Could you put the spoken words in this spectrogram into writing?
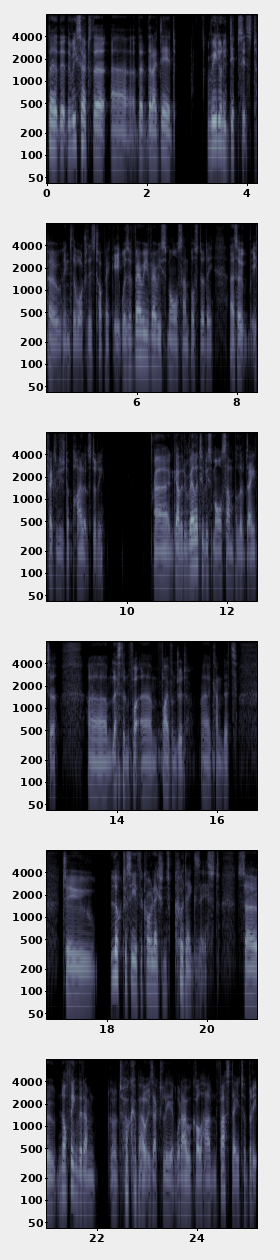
The the, the research that, uh, that that I did really only dips its toe into the water of this topic. It was a very, very small sample study, uh, so effectively just a pilot study. Uh, it gathered a relatively small sample of data, um, less than um, 500 uh, candidates, to look to see if the correlations could exist. So, nothing that I'm going to talk about is actually what I would call hard and fast data, but it,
